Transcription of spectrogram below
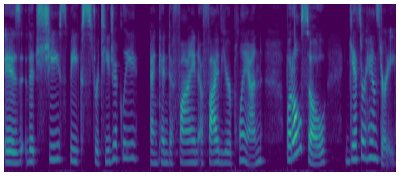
is that she speaks strategically and can define a five year plan, but also gets her hands dirty.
